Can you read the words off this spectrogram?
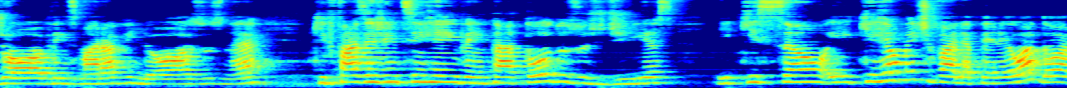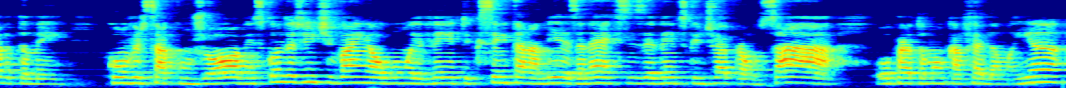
jovens maravilhosos, né? Que fazem a gente se reinventar todos os dias e que são e que realmente vale a pena. Eu adoro também conversar com jovens. Quando a gente vai em algum evento e que senta na mesa, né? Esses eventos que a gente vai para almoçar, ou para tomar um café da manhã,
